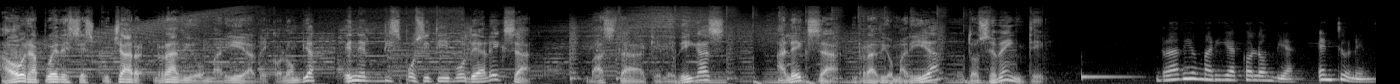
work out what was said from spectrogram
Ahora puedes escuchar Radio María de Colombia en el dispositivo de Alexa. Basta que le digas, Alexa, Radio María 1220. Radio María Colombia, en Tuning.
